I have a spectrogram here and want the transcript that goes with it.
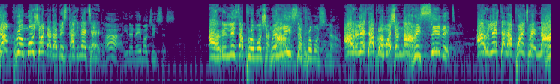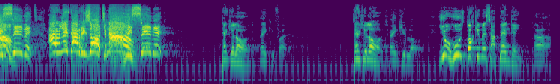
That promotion that have been stagnated. Ah, in the name of Jesus. I release that promotion now. Release the promotion now. I release that promotion now. Receive it. I release that appointment now. Receive it. I release that result now. Receive it. Thank you, Lord. Thank you, Father. Thank you, Lord. Thank you, Lord. You whose documents are pending, Ah.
